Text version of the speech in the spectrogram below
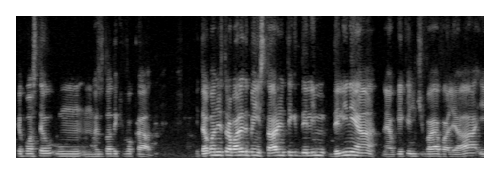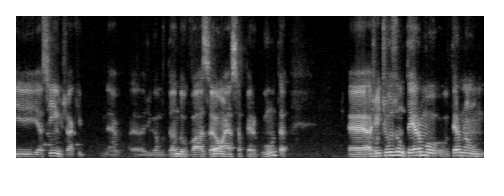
eu posso ter um, um resultado equivocado. Então, quando a gente trabalha de bem-estar, a gente tem que delinear né, o que, que a gente vai avaliar e, assim, já que, né, é, digamos, dando vazão a essa pergunta, é, a gente usa um termo, um termo não,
